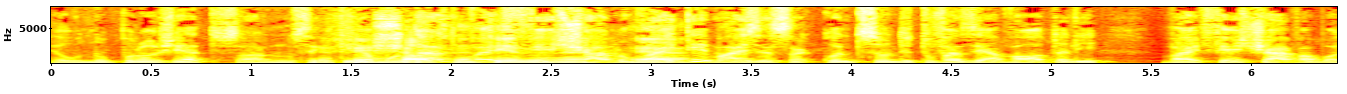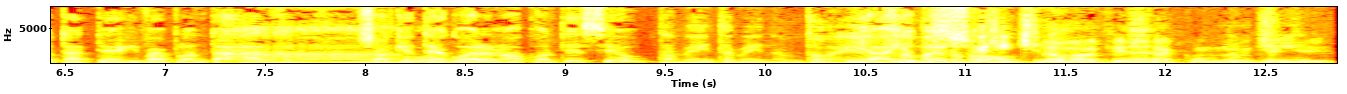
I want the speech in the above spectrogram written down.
é no projeto, só não sei é que tenha mudado, vai fechar, né? não é. vai ter mais essa condição de tu fazer a volta ali. Vai fechar, vai botar terra e vai plantar árvore. Ah, Só que até agora não aconteceu. Também, também não. Então, é e aí informação pessoal, que a gente não... Não, vai fechar como? Não, não entendi.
